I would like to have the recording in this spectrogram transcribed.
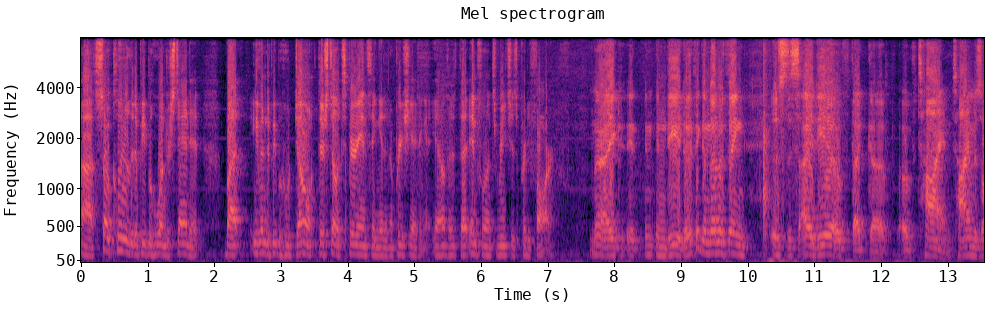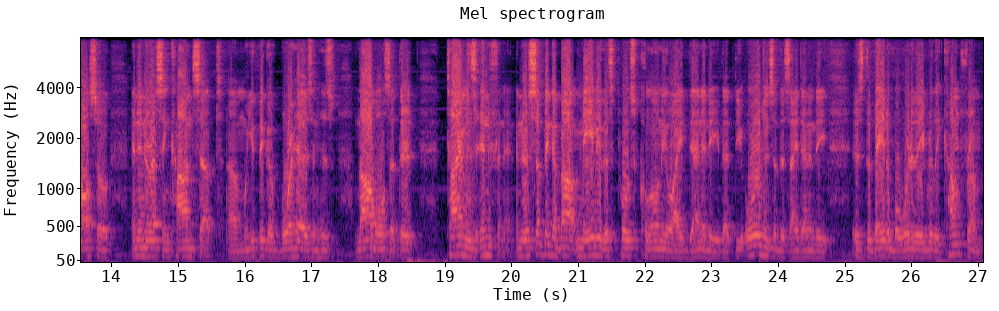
uh, so clearly to people who understand it, but even to people who don't, they're still experiencing it and appreciating it. You know, the influence reaches pretty far. No, I, in- indeed. I think another thing is this idea of like uh, of time. Time is also an interesting concept. Um, when you think of Borges and his novels, that there, time is infinite, and there's something about maybe this post-colonial identity that the origins of this identity is debatable. Where do they really come from?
